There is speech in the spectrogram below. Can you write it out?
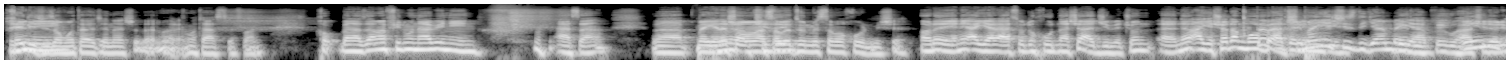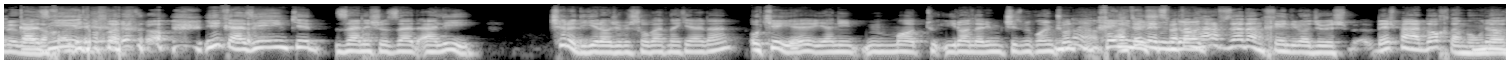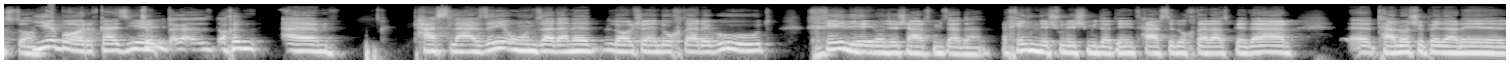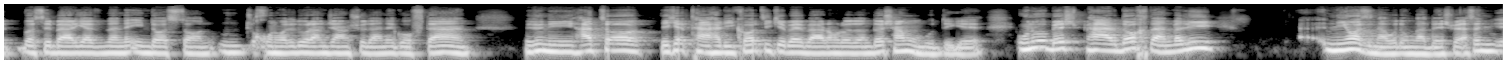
خیلی چیزا متوجه نشدن آره متاسفانه. خب به نظر من فیلمو نبینین. اصلا. و مگه شما اعصابتون مثل ما خورد میشه. آره یعنی اگر اعصابتون خورد نشه عجیبه چون نه اگه شاید ما بعد من یه چیز دیگه هم بگم. بگو, هر چی داری بگو قضیه این قضیه این که زنشو زد علی چرا دیگه راجبش صحبت نکردن؟ اوکیه یعنی ما تو ایران داریم چیز می‌کنیم چون خیلی نشون داد حرف زدن خیلی راجبش بهش پرداختم به اون داستان. یه بار قضیه چون آخه پس لرزه اون زدن لال شدن دختره بود خیلی هی راجش حرف می‌زدن و خیلی نشونش می‌داد. یعنی ترس دختر از پدر تلاش پدره واسه برگردوندن این داستان خانواده دورم جمع شدن گفتن. می‌دونی؟ حتی یکی از تحریکاتی که به برنامه رادان داشت همون بود دیگه. اونو بهش پرداختن ولی نیازی نبود اونقدر بهش به اصلا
